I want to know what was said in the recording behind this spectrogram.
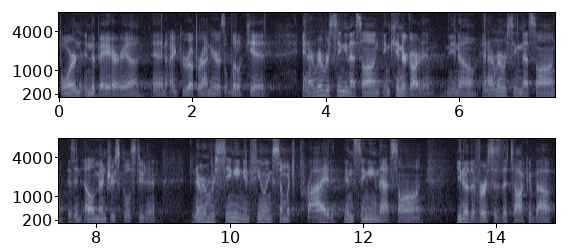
born in the Bay Area and I grew up around here as a little kid. And I remember singing that song in kindergarten, you know, and I remember singing that song as an elementary school student. And I remember singing and feeling so much pride in singing that song. You know, the verses that talk about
